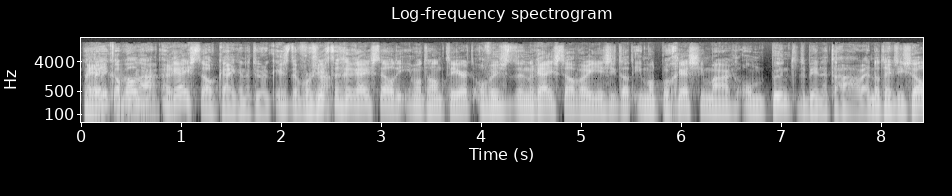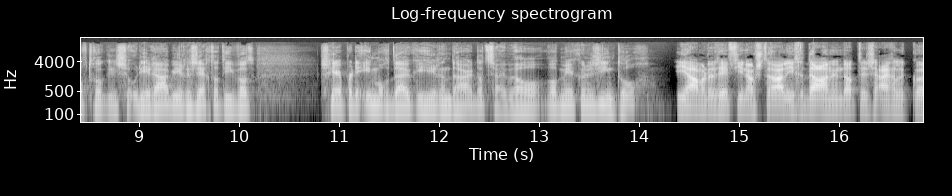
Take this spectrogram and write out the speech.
nou ja, je kan wel naar een rijstijl kijken natuurlijk. Is het een voorzichtige ja. rijstijl die iemand hanteert? Of is het een rijstijl waarin je ziet dat iemand progressie maakt om punten te binnen te halen? En dat heeft hij zelf toch ook in Saudi-Arabië gezegd, dat hij wat scherper erin mocht duiken hier en daar. Dat zou je wel wat meer kunnen zien, toch? Ja, maar dat heeft hij in Australië gedaan. En dat is eigenlijk uh,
